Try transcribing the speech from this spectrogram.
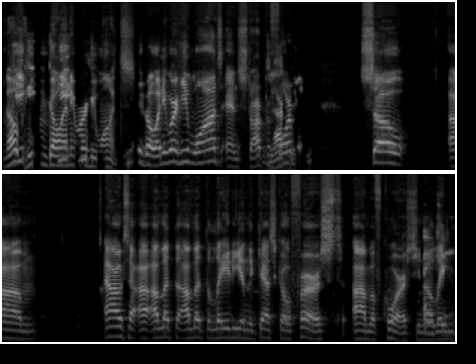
Nope, He- he, can go he- anywhere he wants. He can go anywhere he wants and start Exactly. performing. So, um, Alex, I, I- I'll let the I'll let the lady and the guest go first. Um, of course, you know, lady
